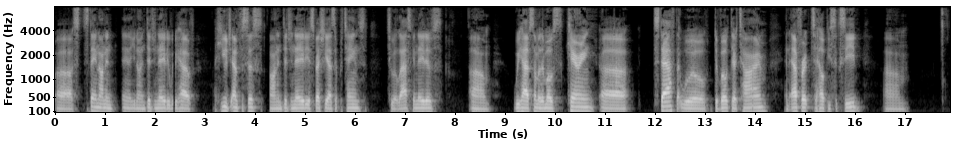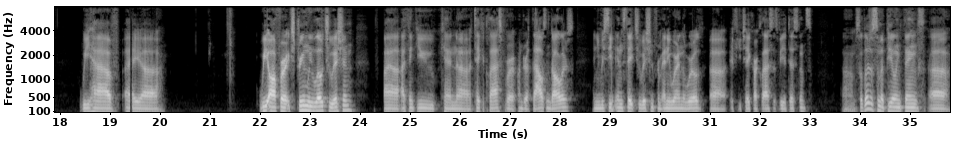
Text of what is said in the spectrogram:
Uh, staying on, in, uh, you know, indigeneity, we have a huge emphasis on indigeneity, especially as it pertains to Alaska Natives. Um, we have some of the most caring uh, staff that will devote their time and effort to help you succeed. Um, we have a uh, we offer extremely low tuition. Uh, I think you can uh, take a class for under a thousand dollars and you receive in-state tuition from anywhere in the world uh, if you take our classes via distance. Um, so those are some appealing things uh,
